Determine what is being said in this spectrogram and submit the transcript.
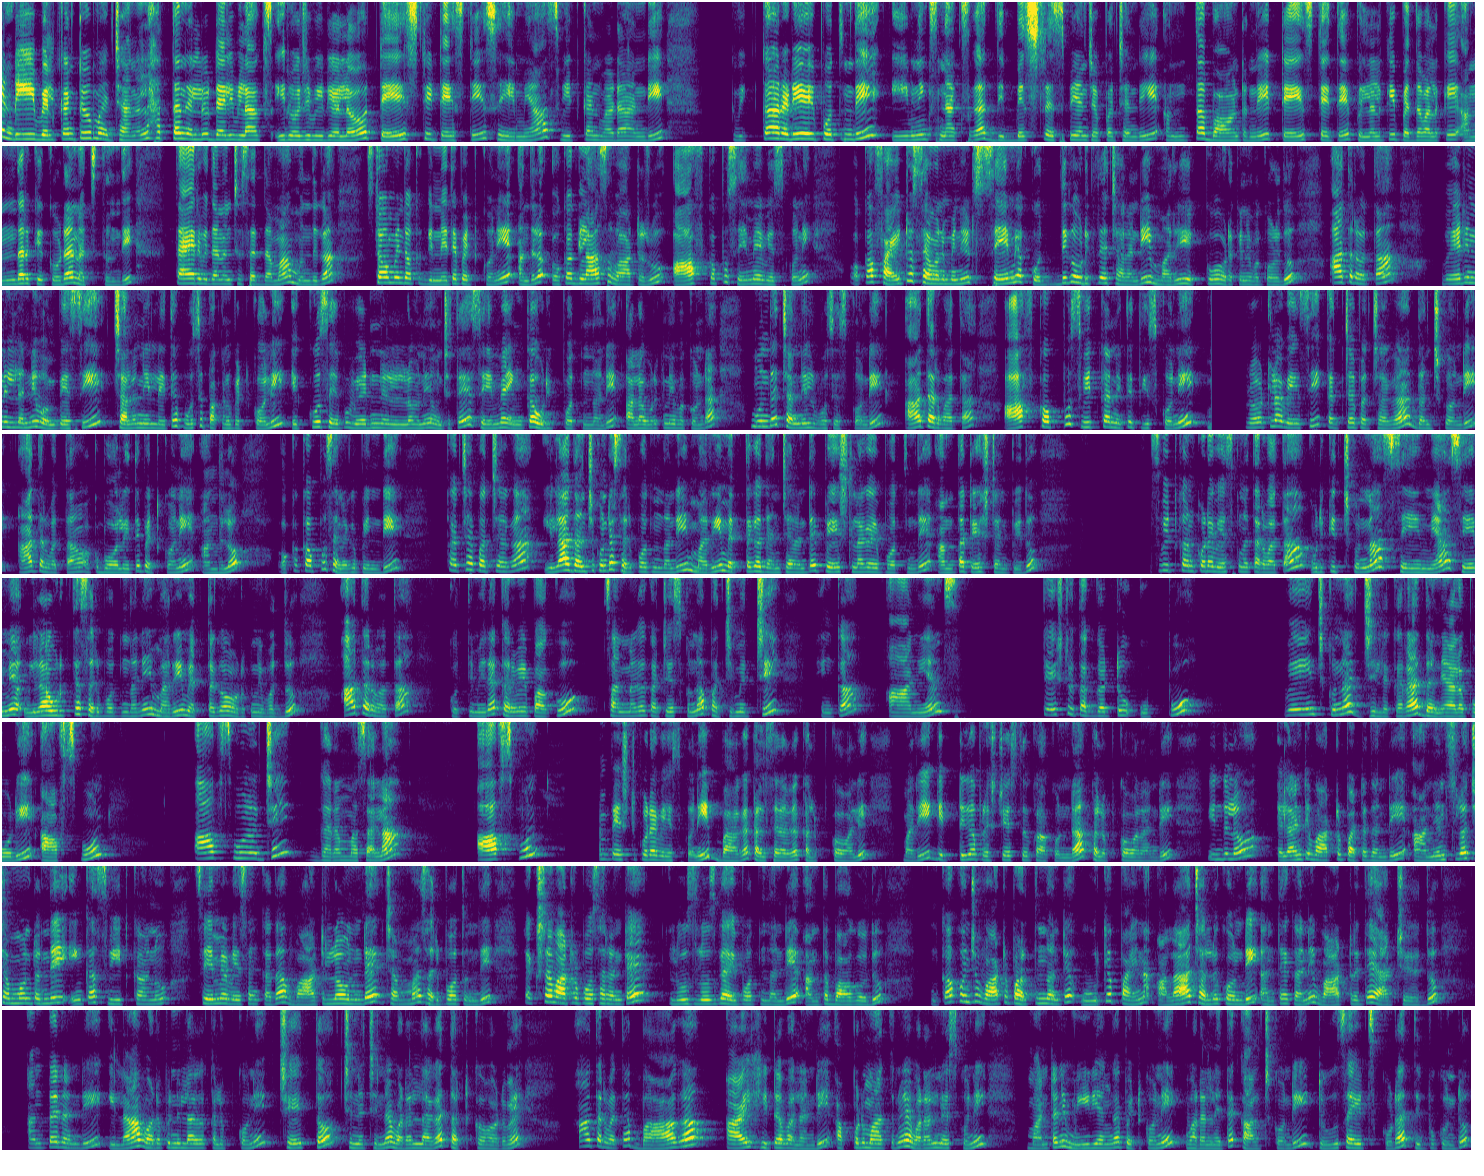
అండి. Welcome to my channel హత్త నెల్లు డైలీ వ్లాగ్స్. ఈరోజు వీడియోలో టేస్టీ టేస్టీ సేమియా స్వీట్ కార్న్ వడ అండి. క్విక్గా రెడీ అయిపోతుంది. ఈవినింగ్ స్నాక్స్గా ది బెస్ట్ రెసిపీ అని చెప్పొచ్చండి. అంత బాగుంటుంది. టేస్ట్ అయితే పిల్లలకి పెద్దవాళ్ళకి అందరికీ కూడా నచ్చుతుంది. తయారీ విధానం చూసేద్దామా? ముందుగా స్టవ్ మీద ఒక గిన్నె అయితే పెట్టుకొని అందులో ఒక గ్లాసు వాటరు హాఫ్ కప్పు సేమియా వేసుకొని ఒక ఫైవ్ టు సెవెన్ మినిట్స్ సేమియా కొద్దిగా ఉడికితే చాలండి. మరీ ఎక్కువ ఉడకనివ్వకూడదు. ఆ తర్వాత వేడి నీళ్ళన్నీ వంపేసి చల్ల నీళ్ళు అయితే పోసి పక్కన పెట్టుకోవాలి. ఎక్కువసేపు వేడి నీళ్ళలోనే ఉంచితే సేమే ఇంకా ఉడికిపోతుందండి. అలా ఉడికనివ్వకుండా ముందే చన్నీళ్ళు పోసేసుకోండి. ఆ తర్వాత హాఫ్ కప్పు స్వీట్ కార్న్ అయితే తీసుకొని రోట్లో వేసి కచ్చాపచ్చాగా దంచుకోండి. ఆ తర్వాత ఒక బౌల్ అయితే పెట్టుకొని అందులో ఒక కప్పు శనగపిండి కచ్చాపచ్చాగా ఇలా దంచుకుంటే సరిపోతుందండి. మరీ మెత్తగా దంచారంటే పేస్ట్ లాగా అయిపోతుంది. అంత టేస్ట్ అనిపించదు స్వీట్ కార్న్ కూడా వేసుకున్న తర్వాత ఉడికించుకున్న సేమియా సేమియా ఇలా ఉడికితే సరిపోతుందని మరీ మెత్తగా ఉడకనివ్వద్దు. ఆ తర్వాత కొత్తిమీర కరివేపాకు సన్నగా కట్ చేసుకున్న పచ్చిమిర్చి ఇంకా ఆనియన్స్ టేస్ట్ తగ్గట్టు ఉప్పు వేయించుకున్న జీలకర్ర ధనియాల పొడి హాఫ్ స్పూన్ హాఫ్ స్పూన్ వచ్చి garam masala half spoon paste కూడా వేసుకొని బాగా కలిసేలాగా కలుపుకోవాలి. మరీ గట్టిగా ప్రెస్ చేస్తూ కాకుండా కలుపుకోవాలండి. ఇందులో ఎలాంటి వాటర్ పట్టదండి. ఆనియన్స్లో చెమ్మ ఉంటుంది ఇంకా స్వీట్ కాను సేమియా వేసాం కదా వాటిలో ఉండే చెమ్మ సరిపోతుంది. ఎక్స్ట్రా వాటర్ పోసారంటే లూజ్ లూజ్గా అయిపోతుందండి అంత బాగోదు. ఇంకా కొంచెం వాటర్ పడుతుందంటే ఊరికే పైన అలా చల్లుకోండి అంతేకాని వాటర్ అయితే యాడ్ చేయొద్దు. అంతేనండి ఇలా వడపిండిలాగా కలుపుకొని చేత్తో చిన్న చిన్న వడల్లాగా తట్టుకోవడమే. ఆ తర్వాత బాగా ఆయిల్ హీట్ అవ్వాలండి. అప్పుడు మాత్రమే వడలను వేసుకొని మంటని మీడియంగా పెట్టుకొని వడలను అయితే కాల్చుకోండి. టూ సైడ్స్ కూడా తిప్పుకుంటూ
